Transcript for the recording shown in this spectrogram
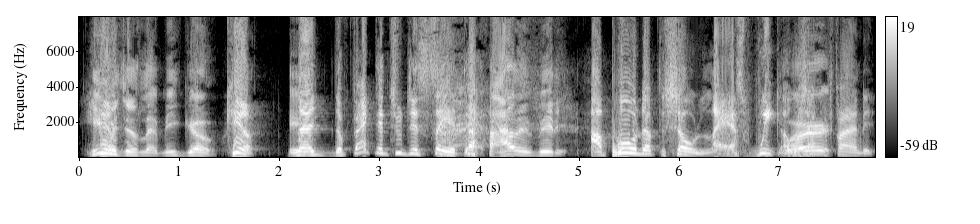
He would just let me go. Kemp, now the fact that you just said that, I'll admit it. I pulled up the show last week. I wish I Word. could find it.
